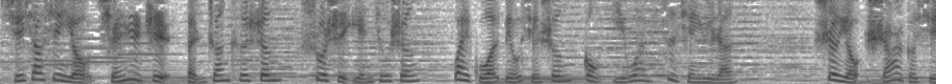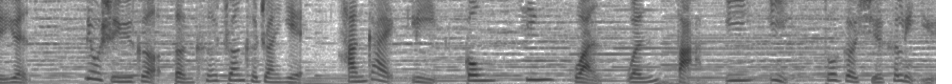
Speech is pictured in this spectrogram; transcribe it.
学校现有全日制本专科生、硕士研究生、外国留学生共一万四千余人，设有十二个学院，六十余个本科专科专业，涵盖理、工、经、管、文、法、医、艺多个学科领域。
